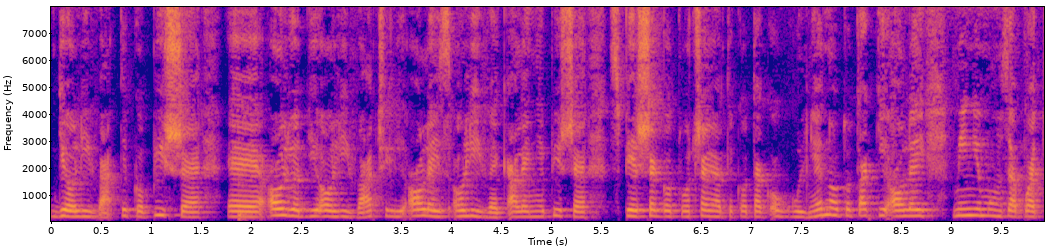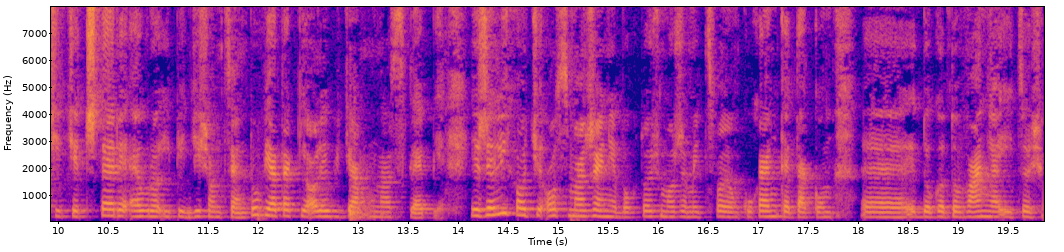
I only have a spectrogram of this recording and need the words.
di oliva, tylko pisze e, olio di oliva, czyli olej z oliwek, ale nie pisze z pierwszego tłoczenia, tylko tak ogólnie, no to taki olej minimum zapłacicie 4,50 euro. Ja taki olej widziałam u nas w sklepie. Jeżeli chodzi o smażenie, bo ktoś może mieć swoją kuchenkę taką e, do gotowania i coś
